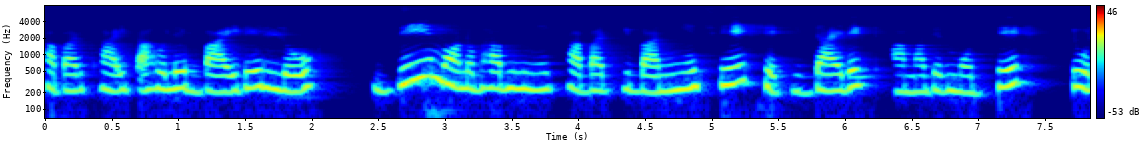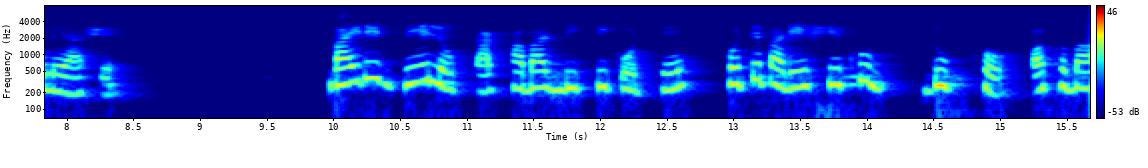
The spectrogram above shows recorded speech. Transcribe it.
খাবার খাই, তাহলে বাইরের লোক যে মনোভাব নিয়ে খাবারটি বানিয়েছে, সেটি ডাইরেক্ট আমাদের মধ্যে চলে আসে। বাইরে যে লোকটা খাবার বিক্রি করছে, হতে পারে সে খুব দুঃখ অথবা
